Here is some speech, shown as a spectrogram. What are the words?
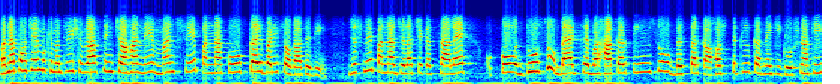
पन्ना पहुँचे मुख्यमंत्री शिवराज सिंह चौहान ने मंच से पन्ना को कई बड़ी सौगातें दी, जिसमें पन्ना जिला चिकित्सालय को 200 बेड से बढ़ाकर 300 बिस्तर का हॉस्पिटल करने की घोषणा की।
